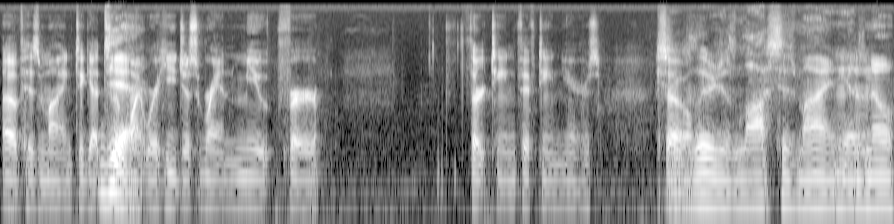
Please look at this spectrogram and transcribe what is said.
of his mind to get to the point where he just ran mute for 13, 15 years. So he literally just lost his mind. He has Mhm. no,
